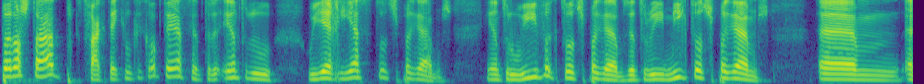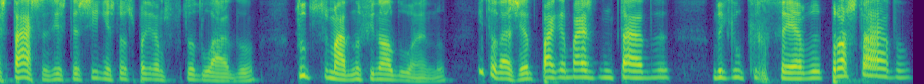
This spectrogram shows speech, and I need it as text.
para o Estado, porque de facto é aquilo que acontece entre, entre o, o, IRS que todos pagamos, entre o IVA que todos pagamos, entre o IMI que todos pagamos, um, as taxas e as taxinhas todos pagamos por todo lado, tudo somado no final do ano, e toda a gente paga mais de metade daquilo que recebe para o Estado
